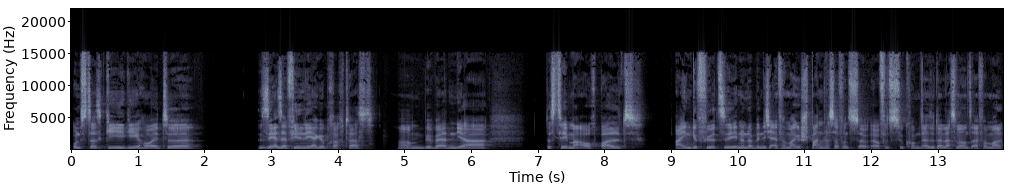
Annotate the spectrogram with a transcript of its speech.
uns das GEG heute sehr, sehr viel näher gebracht hast. Ähm, wir werden ja das Thema auch bald eingeführt sehen und da bin ich einfach mal gespannt, was auf uns, auf uns zukommt. Also da lassen wir uns einfach mal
